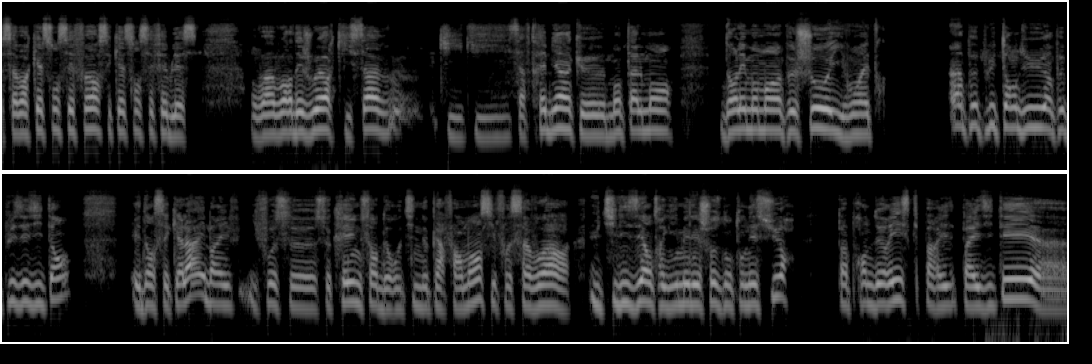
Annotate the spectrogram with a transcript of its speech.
savoir quelles sont ses forces et quelles sont ses faiblesses. On va avoir des joueurs qui savent, qui, savent très bien que mentalement, dans les moments un peu chauds, ils vont être un peu plus tendus, un peu plus hésitants. Et dans ces cas-là, eh ben, il faut se, créer une sorte de routine de performance. Il faut savoir utiliser, entre guillemets, les choses dont on est sûr, pas prendre de risques, pas, pas hésiter, euh,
